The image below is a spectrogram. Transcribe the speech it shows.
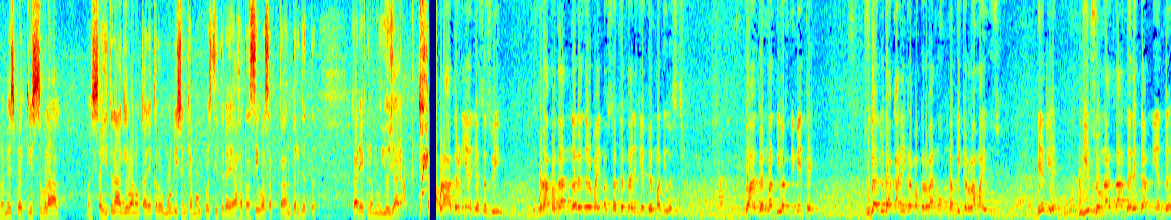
રમેશભાઈ કેશવલાલ સહિતના આગેવાનો કાર્યકરો મોટી સંખ્યામાં ઉપસ્થિત રહ્યા હતા. સેવા સપ્તાહ અંતર્ગત કાર્યક્રમો યોજાયા. આપણા આદરણીય યશસ્વી વડાપ્રધાન નરેન્દ્રભાઈનો સત્તર તારીખે જન્મદિવસ છે. તો આ જન્મદિવસ નિમિત્તે જુદા જુદા કાર્યક્રમો કરવાનું નક્કી કરવામાં આવ્યું છે. એટલે ગીર સોમનાથના દરેક ગામની અંદર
